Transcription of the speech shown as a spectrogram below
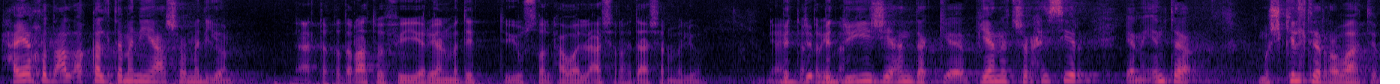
حياخذ على الأقل 8 10 مليون. أعتقد راتبه في ريال مدريد يوصل حوالي 10 11 مليون. يعني بده. بده يجي عندك بيانيتش رح يصير. يعني أنت مشكلة الرواتب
